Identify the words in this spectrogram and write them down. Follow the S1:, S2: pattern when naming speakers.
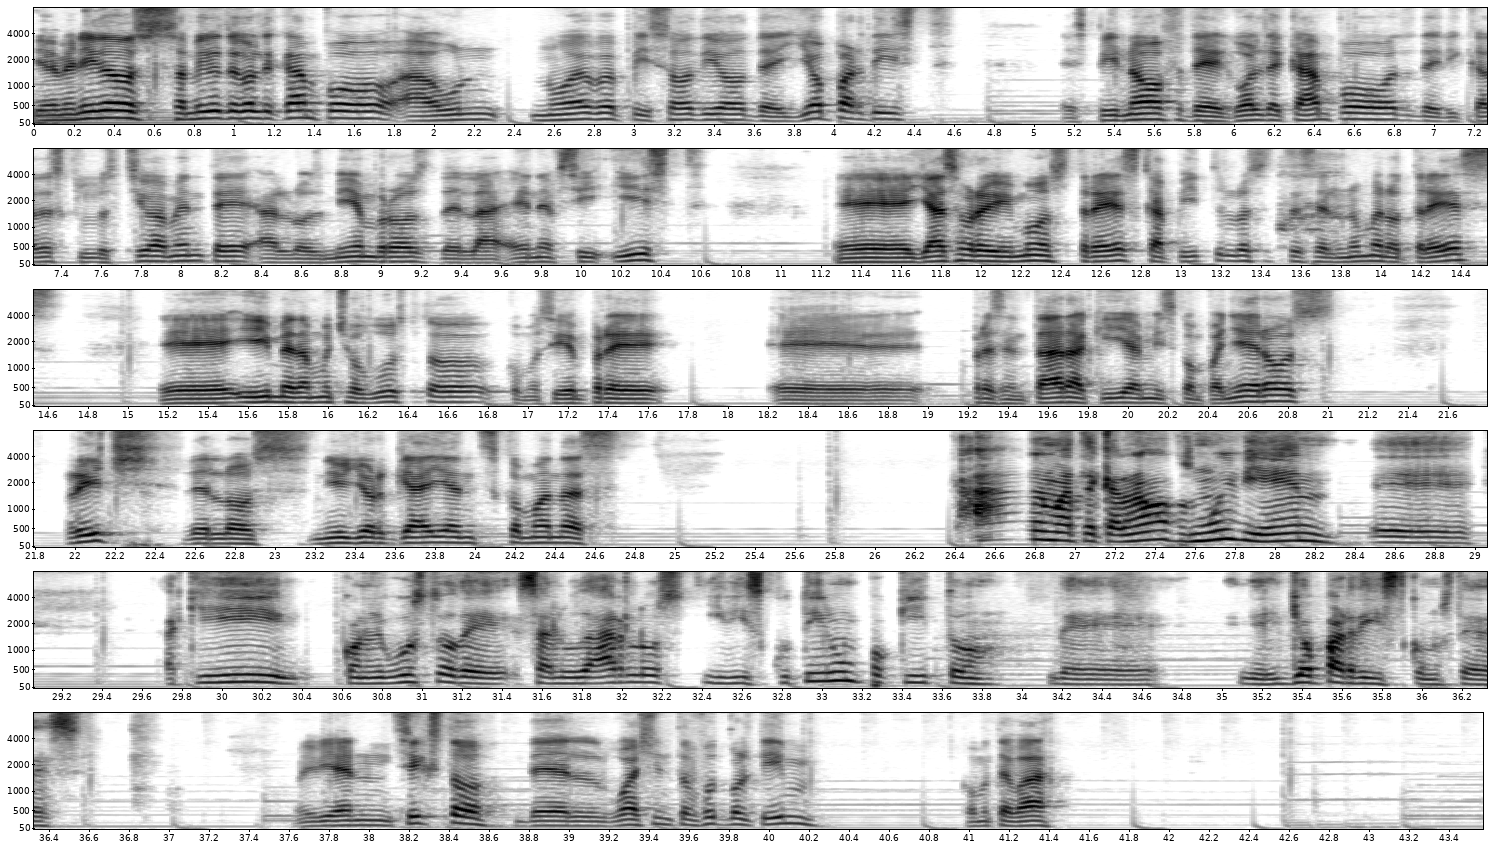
S1: Bienvenidos amigos de Gol de Campo a un nuevo episodio de Yopardist, spin-off de Gol de Campo dedicado exclusivamente a los miembros de la NFC East. Eh, ya sobrevivimos tres capítulos, este es el número tres eh, y me da mucho gusto, como siempre, eh, presentar aquí a mis compañeros. Rich de los New York Giants, ¿cómo andas?
S2: Cálmate, carnal, pues muy bien. Aquí con el gusto de saludarlos y discutir un poquito de, de Jopardist con ustedes.
S1: Muy bien, Sixto del Washington Football Team, ¿cómo te va?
